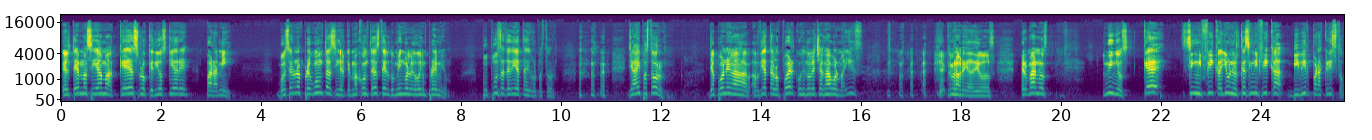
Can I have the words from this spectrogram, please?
el tema se llama, ¿qué es lo que Dios quiere para mí? Voy a hacer una pregunta, si el que más conteste el domingo le doy un premio. Pupusas de dieta, dijo el pastor. ya hay, pastor. Ya ponen a, a, dieta los puercos y no le echan agua al maíz. Gloria a Dios. Hermanos, niños, ¿qué significa, juniors, qué significa vivir para Cristo?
